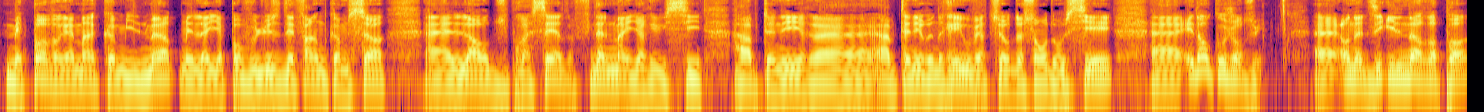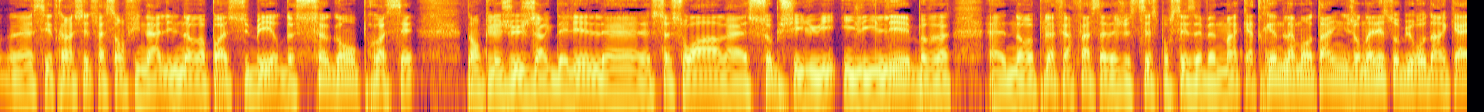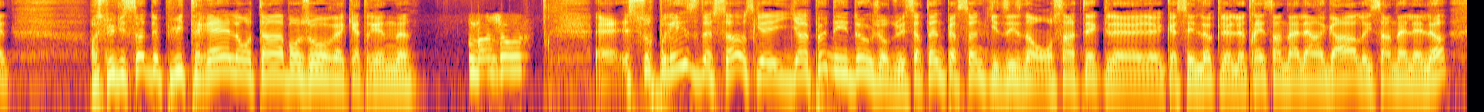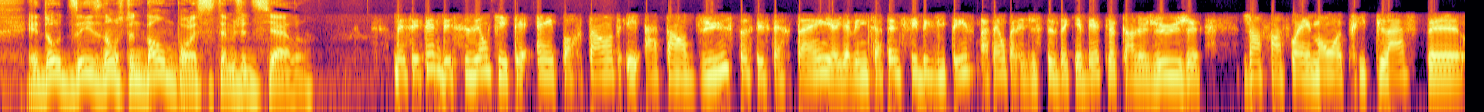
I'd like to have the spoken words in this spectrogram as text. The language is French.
mais pas vraiment commis le meurtre? Mais là, il a pas voulu se défendre comme ça euh, lors du procès. Finalement, il a réussi à obtenir, euh, à obtenir une réouverture de son dossier. Euh, et donc, aujourd'hui, euh, on a dit il n'aura pas, euh, c'est tranché de façon finale, il n'aura pas à subir de second procès. Donc le juge Jacques Delisle euh, ce soir euh, soupe chez lui, il est libre, n'aura plus à faire face à la justice pour ces événements. Catherine Lamontagne, journaliste au bureau d'enquête, a suivi ça depuis très longtemps. Bonjour Catherine. Bonjour. Euh, surprise de ça, parce qu'il y a un peu des deux aujourd'hui. Certaines personnes qui disent non, on sentait que, le, que c'est là que le, le train s'en allait en gare, là, il s'en allait là. Et d'autres disent non, c'est une bombe pour le système judiciaire. Là. Mais c'était une décision qui était importante et attendue, ça c'est certain. Il y avait une certaine fébrilité ce matin au Palais de justice de Québec là, quand le juge Jean-François Aymon a pris place euh,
